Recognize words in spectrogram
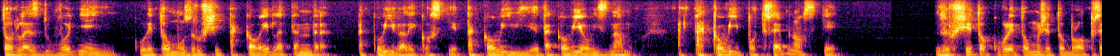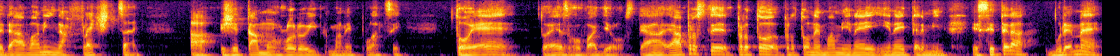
tohle zdůvodnění kvůli tomu zrušit takovýhle tender, takový velikosti, takový, takovýho významu a takový potřebnosti, zrušit to kvůli tomu, že to bylo předávané na flešce, a že tam mohlo dojít k manipulaci. To je, to je zhovadilost. Já, já prostě proto, proto nemám jiný, jiný termín. Jestli teda budeme e,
